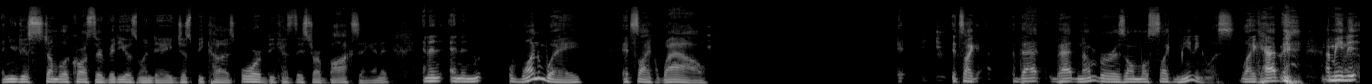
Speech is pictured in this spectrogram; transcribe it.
and you just stumble across their videos one day just because or because they start boxing and it and in, and in one way it's like wow. It, it's like that that number is almost like meaningless. Like having i mean it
